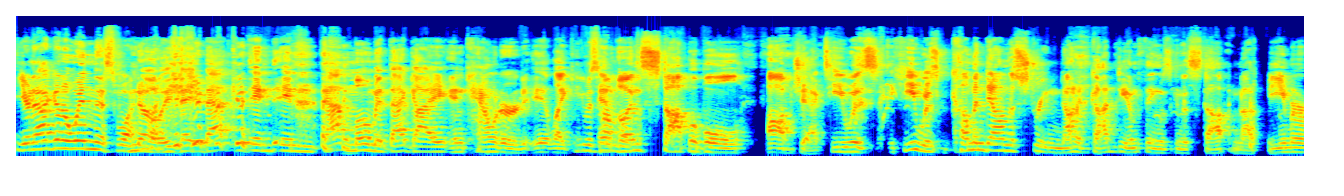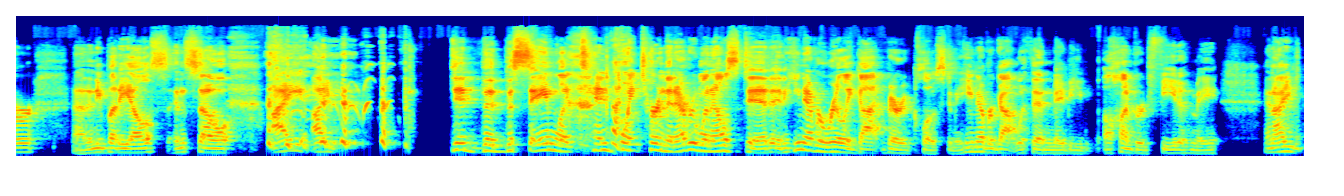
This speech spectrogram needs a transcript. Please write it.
You're not gonna win this one. No, Like, that, that in in that moment, that guy encountered it like He was an humbled. unstoppable object. He was he was coming down the street, not a goddamn thing was going to stop him. Not Beamer, not anybody else. And so I I did the the same like ten point turn that everyone else did, and he never really got very close to me. He never got within maybe a hundred feet of me. And I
